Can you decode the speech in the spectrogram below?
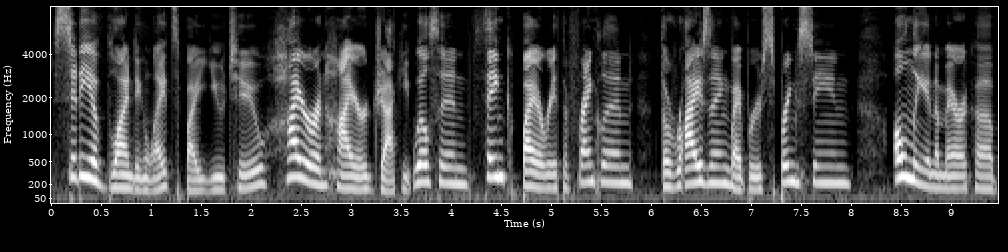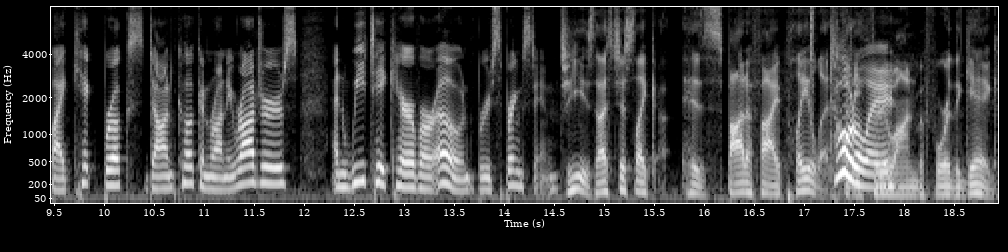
City of Blinding Lights by U2, Higher and Higher Jackie Wilson, Think by Aretha Franklin, The Rising by Bruce Springsteen, Only in America by Kix Brooks, Don Cook, and Ronnie Rogers, and We Take Care of Our Own, Bruce Springsteen. geez, that's just like his Spotify playlist Totally. that he threw on before the gig.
